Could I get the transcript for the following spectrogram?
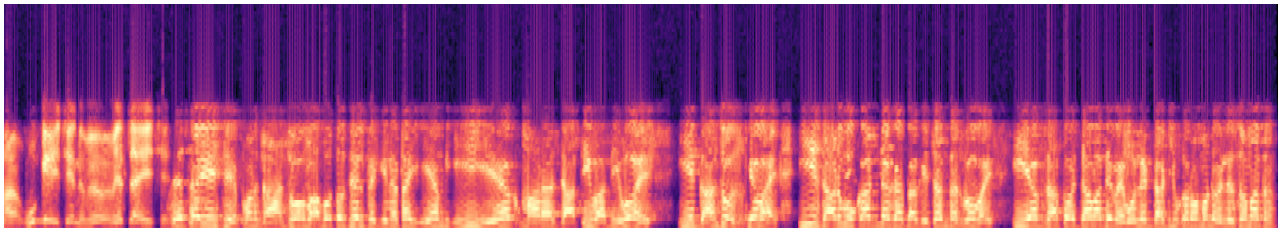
હા ઉગે છે ને વેચાય છે. વેચાય છે પણ ગાંજો વાવો તો જેલ પૈકી ન થાય. એમ ઈ એક માણસ જાતિવાદી હોય ઈ ગાંધો જ કહેવાય. એ ઝાડવું કાઢ નાખાય બાકી ચંદન વવાય. એ એક જાતો જવા દેવાય. બોલે દાઢિયું કરવા માંડો એટલે સમાધાન.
